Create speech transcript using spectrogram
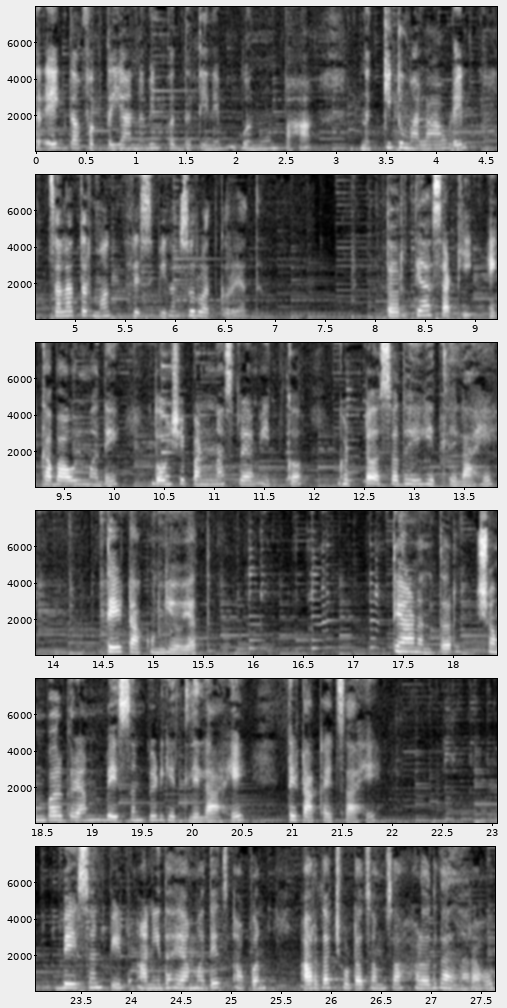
तर एकदा फक्त या नवीन पद्धतीने बनवून पहा. नक्की तुम्हाला आवडेल. चला तर मग रेसिपीला सुरुवात करूयात. तर त्यासाठी एका बाउलमध्ये दोनशे पन्नास ग्रॅम इतकं घट्ट असं दही घेतलेलं आहे. ते टाकून घेऊयात. त्यानंतर शंभर ग्रॅम बेसन पीठ घेतलेलं आहे ते टाकायचं आहे. बेसन पीठ आणि दह्यामध्येच आपण अर्धा छोटा चमचा हळद घालणार आहोत.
